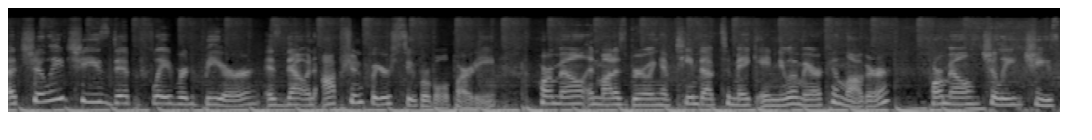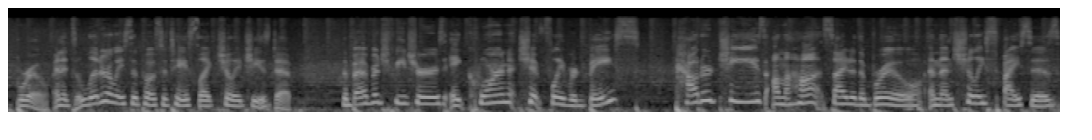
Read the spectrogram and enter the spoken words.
A chili cheese dip flavored beer is now an option for your Super Bowl party. Hormel and Modist Brewing have teamed up to make a new American lager, Hormel Chili Cheese Brew, and it's literally supposed to taste like chili cheese dip. The beverage features a corn chip flavored base, powdered cheese on the hot side of the brew, and then chili spices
